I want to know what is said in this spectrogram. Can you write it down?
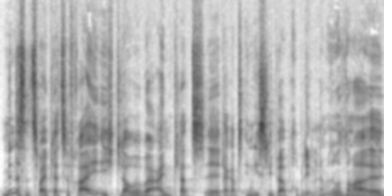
mindestens zwei Plätze frei. Ich glaube, bei einem Platz, äh, da gab es irgendwie Sleeper-Probleme. Da müssen wir uns nochmal äh,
